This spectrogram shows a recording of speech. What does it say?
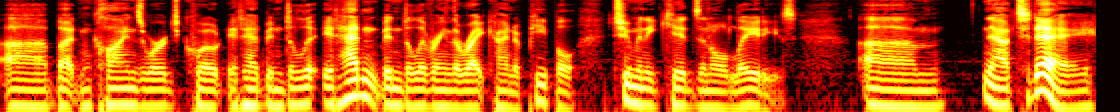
Uh, but in Klein's words, "quote It had been deli- it hadn't been delivering the right kind of people. Too many kids and old ladies." Um, now today,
